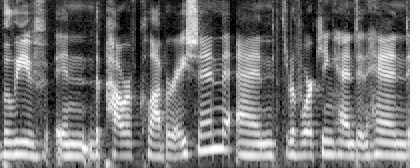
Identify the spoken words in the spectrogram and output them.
believe in the power of collaboration and sort of working hand in hand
